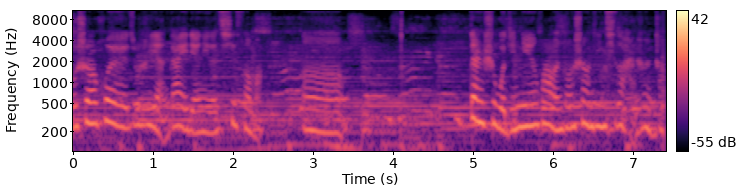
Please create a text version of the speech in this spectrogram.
不是会就是掩盖一点你的气色吗？嗯，但是我今天化完妆上镜气色还是很差。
